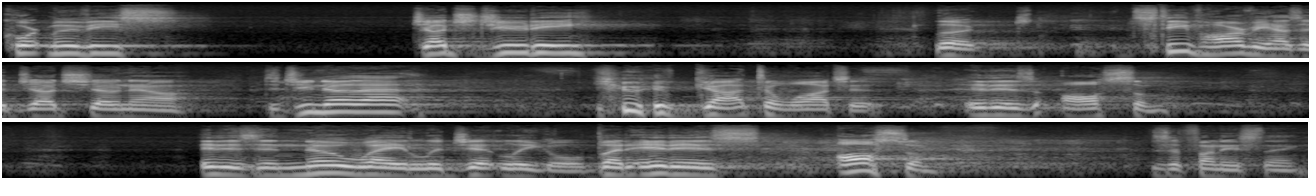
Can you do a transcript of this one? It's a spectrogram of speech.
Court movies? Judge Judy? Look, Steve Harvey has a judge show now did you know that? You have got to watch it. It is awesome. It is in no way legit legal, but it is awesome. Is the funniest thing.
